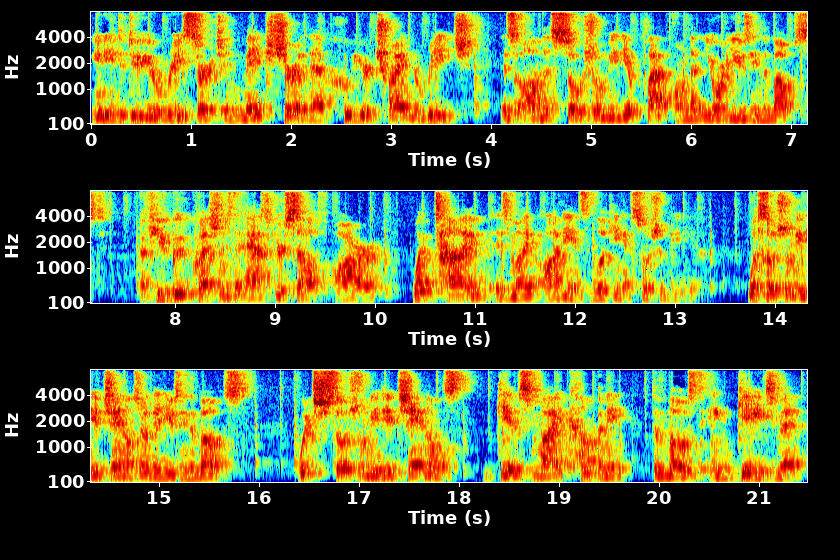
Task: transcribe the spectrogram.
You need to do your research and make sure that who you're trying to reach is on the social media platform that you're using the most. A few good questions to ask yourself are what time is my audience looking at social media? What social media channels are they using the most? Which social media channels gives my company the most engagement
